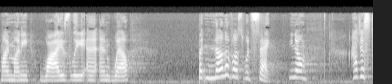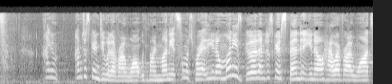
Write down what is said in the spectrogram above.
my money wisely and, and well. But none of us would say, you know, I just, I'm, I'm just going to do whatever I want with my money. It's so much for You know, money is good. I'm just going to spend it, you know, however I want.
